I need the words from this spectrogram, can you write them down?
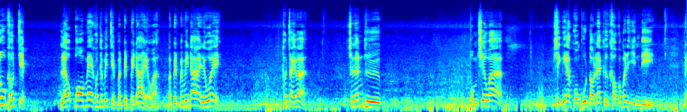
ลูกเขาเจ็บ แล้วพ่อแม่เขาจะไม่เจ็บมันเป็นไปได้เหรอวะ มันเป็นไปไม่ได้นะเว้ย เข้าใจป่ะ ฉะนั้นคือ ผมเชื่อว่า สิ่งที่อากงพูดตอนแรกคือเขาก็ไม่ได้ยินดี ใน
